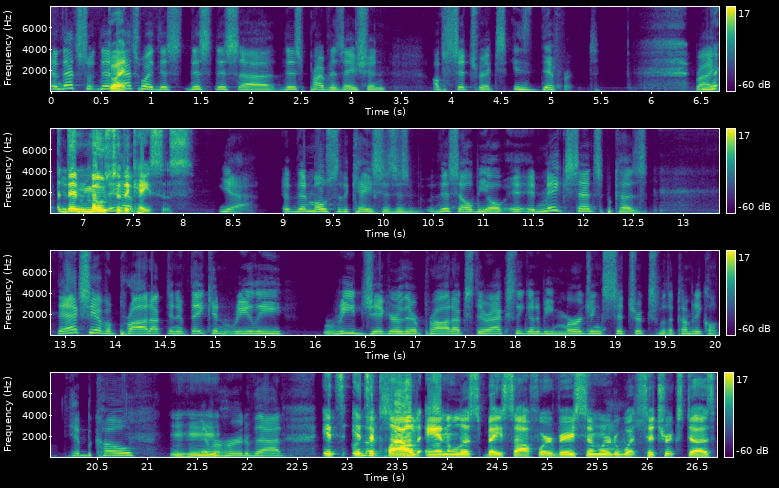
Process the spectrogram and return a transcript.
And that's that, that's why this this this uh this privatization of Citrix is different, right? Than most of the have- cases. Yeah, than most of the cases is this LBO. It, it makes sense because they actually have a product, and if they can really rejigger their products, they're actually going to be merging Citrix with a company called Tibco. hmm Never heard of that. It's I'm it's a not saying- cloud analyst based software, very similar to what Citrix does.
